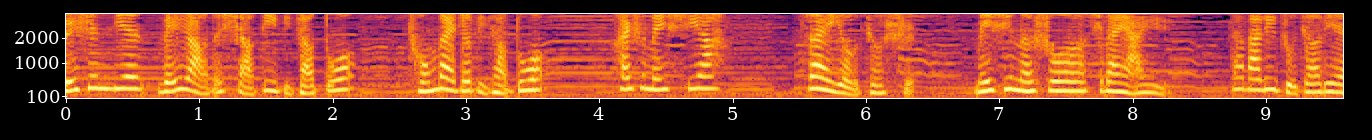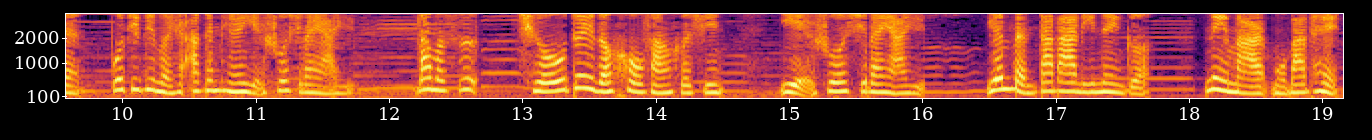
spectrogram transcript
谁身边围绕的小弟比较多，崇拜者比较多，还是梅西啊？再有就是梅西呢说西班牙语，大巴黎主教练波切蒂诺是阿根廷人，也说西班牙语。拉莫斯球队的后防核心也说西班牙语。原本大巴黎那个内马尔、姆巴佩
